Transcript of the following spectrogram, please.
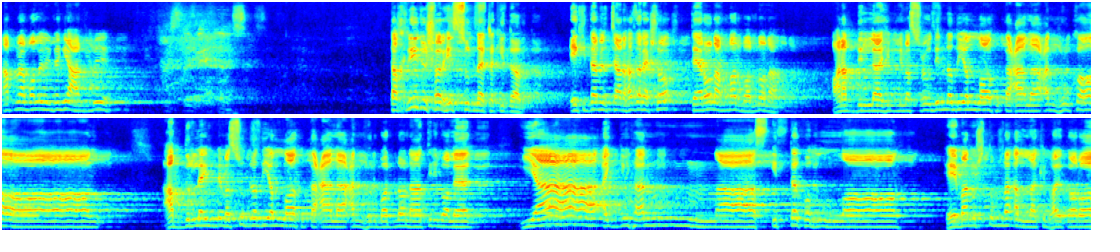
আপনারা বলেন, এটা কি আসবে? তাখরিজ শরহি সুন্নাহ একটা কিতাব। এই কিতাবের চার হাজার একশো তেরো নাম্বার বর্ণনা। عن عبد الله بن مسعود رضي الله تعالى عنه قال আব্দুল্লাহ ইবনে মাসউদ রাদিয়াল্লাহু তাআলা আনহুর বর্ণনা তিনি বলেন ইয়া আইয়ুহান নাস ইত্তাকুল্লাহ হে মানুষ তোমরা আল্লাহকে ভয় করো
